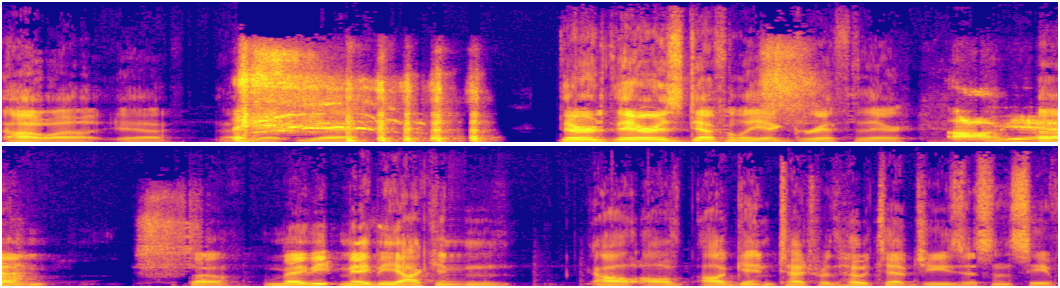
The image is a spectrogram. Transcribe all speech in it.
oh uh, yeah Uh, yeah there there is definitely a grift there oh yeah. Um, so maybe maybe I can I'll, I'll I'll get in touch with Hotep Jesus and see if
